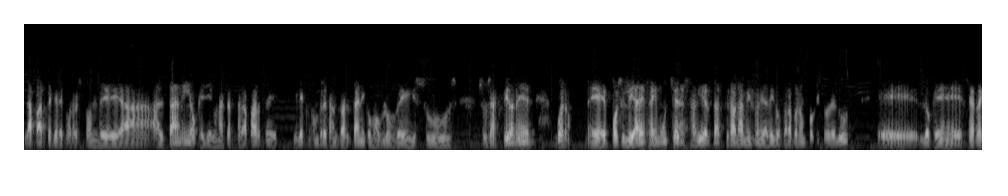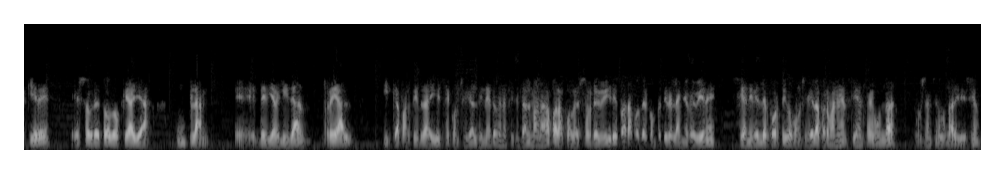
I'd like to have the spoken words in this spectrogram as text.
la parte que le corresponde a, al Tani, o que llegue una tercera parte y le compre tanto al Tani como a Blue Bay sus, sus acciones. Bueno, eh, posibilidades hay muchas abiertas, pero ahora mismo, ya digo, para poner un poquito de luz, eh, lo que se requiere es sobre todo que haya un plan de viabilidad real y que a partir de ahí se consiga el dinero que necesita el Málaga para poder sobrevivir y para poder competir el año que viene, si a nivel deportivo consigue la permanencia en segunda, pues en segunda división.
